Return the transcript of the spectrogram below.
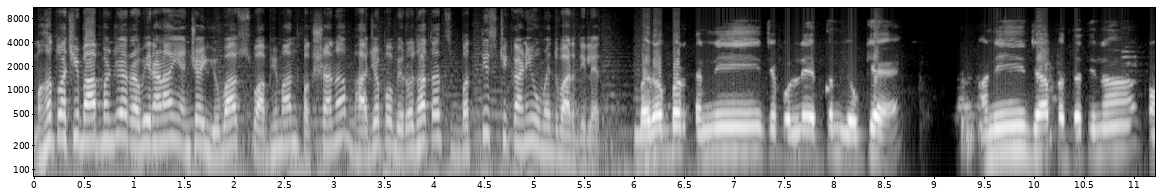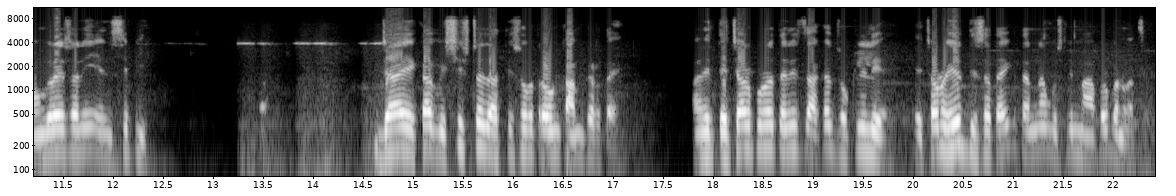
महत्वाची बाब म्हणजे रवी राणा यांच्या युवा स्वाभिमान पक्षानं भाजप विरोधातच बत्तीस ठिकाणी उमेदवार दिलेत. बरोबर त्यांनी जे बोलले एकदम योग्य आहे. आणि ज्या पद्धतीनं काँग्रेस आणि एन सी पी ज्या एका विशिष्ट जातीसोबत राहून काम करत आहे आणि त्याच्यावर पूर्ण त्यांनी चाकत झोकलेली आहे त्याच्यावर हेच दिसत आहे की त्यांना मुस्लिम महापौर बनवायचं आहे.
